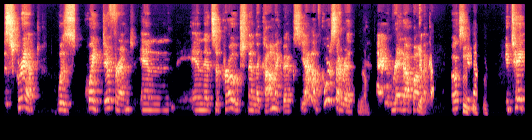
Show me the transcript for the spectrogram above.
the script was quite different in in its approach than the comic books, yeah, of course I read Yeah. I read up on Yeah. the comic books. You know, you take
